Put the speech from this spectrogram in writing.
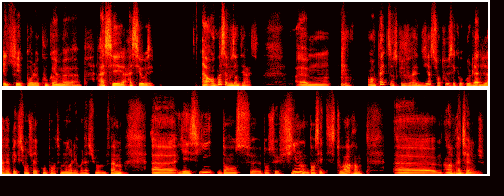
et qui est pour le coup quand même euh, assez assez osé. Alors, en quoi ça vous intéresse? Euh, en fait, ce que je voudrais dire surtout, c'est qu'au-delà de la réflexion sur les comportements dans les relations hommes-femmes, euh, il y a ici, dans ce, film, dans cette histoire, euh, un vrai challenge.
